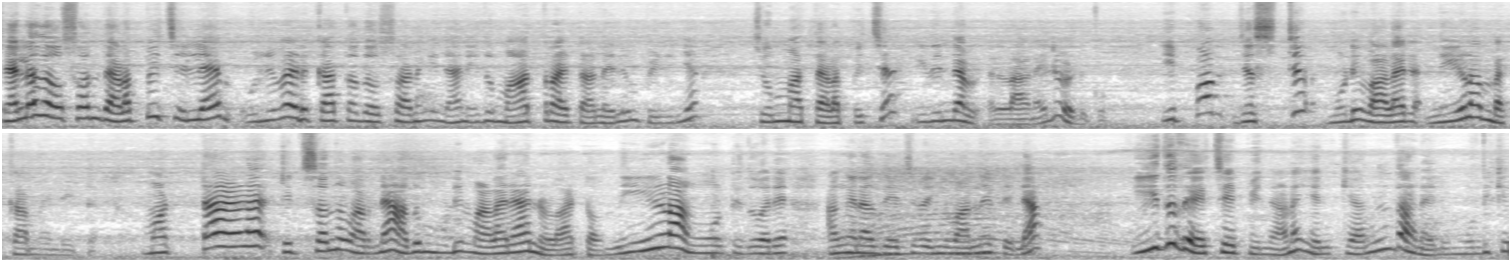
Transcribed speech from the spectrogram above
ചില ദിവസം തിളപ്പിച്ചില്ലേ ഉലുവ എടുക്കാത്ത ദിവസമാണെങ്കിൽ ഞാൻ ഇത് മാത്രമായിട്ടാണേലും പിഴിഞ്ഞ് ചുമ്മാ തിളപ്പിച്ച് ഇതിന്റെ വെള്ളമാണേലും എടുക്കും. ഇപ്പം ജസ്റ്റ് മുടി വളരെ നീളം വെക്കാൻ വേണ്ടിയിട്ട്. മുട്ടയുടെ ടിപ്സ് എന്ന് പറഞ്ഞാൽ അത് മുടി വളരാനുള്ള കേട്ടോ. നീളം അങ്ങോട്ട് ഇതുവരെ അങ്ങനെ അത് തേച്ച് കഴിഞ്ഞ് വന്നിട്ടില്ല. ഇത് തേച്ചേ പിന്നാണ് എനിക്ക് എന്താണേലും മുടിക്ക്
